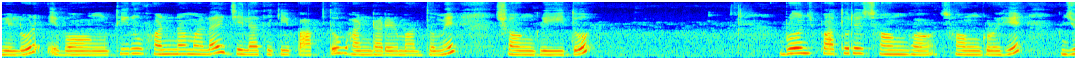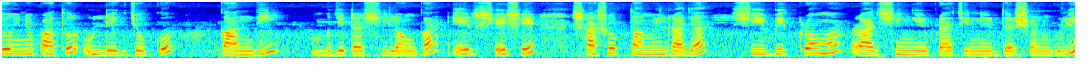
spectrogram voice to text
ভেলোর এবং তিরুভান্নামালাই জেলা থেকে প্রাপ্ত ভাণ্ডারের মাধ্যমে সংগৃহীত। ব্রোঞ্জ পাথরের সংগ্রহে জৈন পাথর উল্লেখযোগ্য। কান্দি যেটা শ্রীলঙ্কা, এর শেষে শাসক তামিল রাজা শ্রীবিক্রমা রাজসিংহের প্রাচীন নিদর্শনগুলি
